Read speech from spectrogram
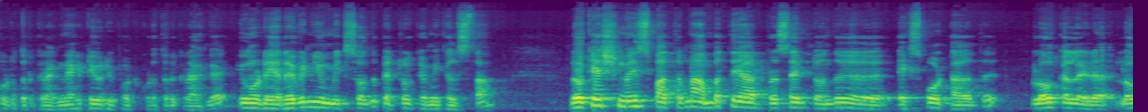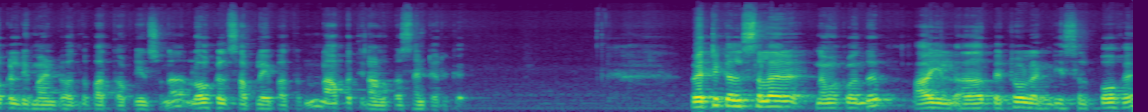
கொடுத்துருக்குறாங்க நெகட்டிவ் ரிப்போர்ட் கொடுத்துருக்குறாங்க. இவங்களுடைய ரெவென்யூ மிக்ஸ் வந்து பெட்ரோ கெமிக்கல்ஸ் தான். லொகேஷன் வைஸ் பார்த்தோம்னா ஐம்பத்தி ஆறு பர்சன்ட் வந்து எக்ஸ்போர்ட் ஆகுது. லோக்கல் லோக்கல் டிமாண்ட் வந்து பார்த்தோம் அப்படின்னு சொன்னால் லோக்கல் சப்ளை பார்த்தோம்னா நாற்பத்தி நாலு பர்சன்ட் இருக்கு. வெர்டிகல்ஸில் நமக்கு வந்து ஆயில் அதாவது பெட்ரோல் அண்ட் டீசல் போக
